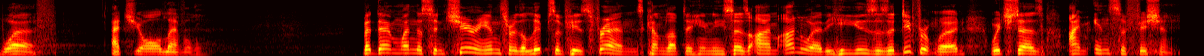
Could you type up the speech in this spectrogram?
worth at your level. But then, when the centurion, through the lips of his friends, comes up to him and he says, I'm unworthy, he uses a different word which says, I'm insufficient.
